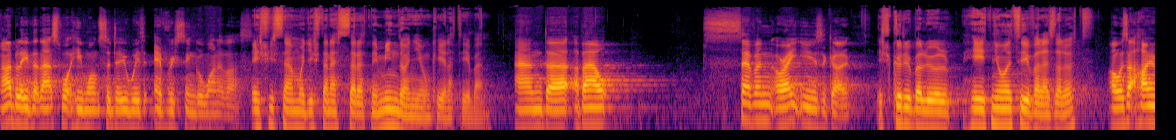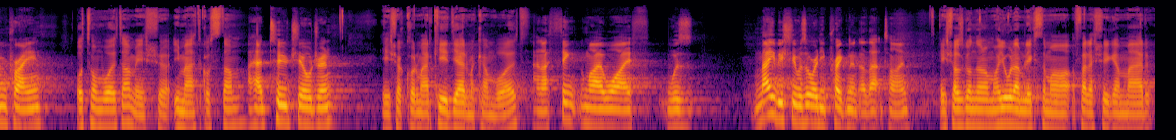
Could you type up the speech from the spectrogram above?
I believe that that's what He wants to do with every single one of us. És hiszem, hogy Isten ezt szeretné mindannyiunk életében. And uh, about seven or eight years ago, És körülbelül 7-8 évvel ezelőtt I was at home praying. otthon voltam, és ö, imádkoztam, I had two children, és akkor már két gyermekem volt, and I think my wife was maybe she was already pregnant at that time. és azt gondolom, ha jól emlékszem, a feleségem már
